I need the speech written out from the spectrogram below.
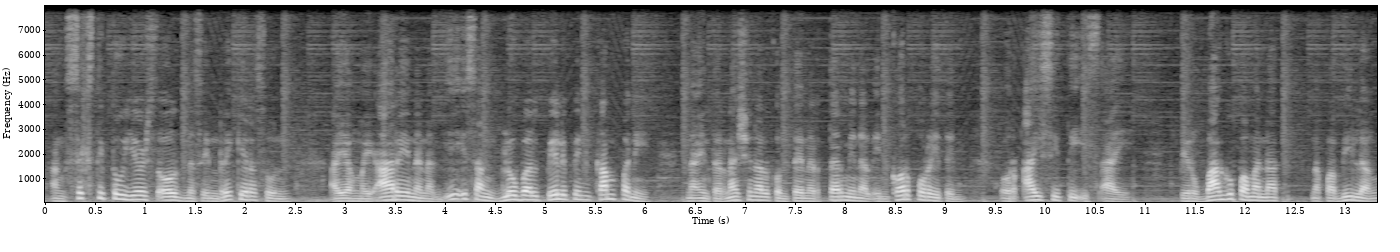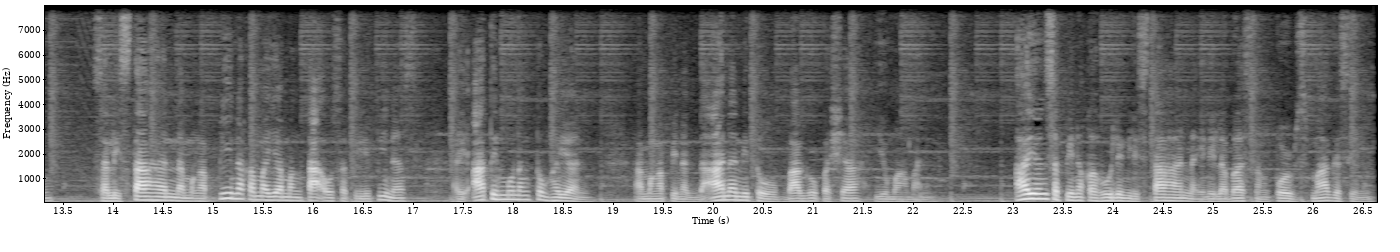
Ang 62 years old na si Enrique Rason ay ang may-ari na nag-iisang global Philippine company na International Container Terminal Incorporated or ICTSI. Pero bago pa man nat napabilang sa listahan ng mga pinakamayamang tao sa Pilipinas, ay atin mo nang tunghayan ang mga pinagdaanan nito bago pa siya yumaman. Ayon sa pinakahuling listahan na inilabas ng Forbes magazine,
